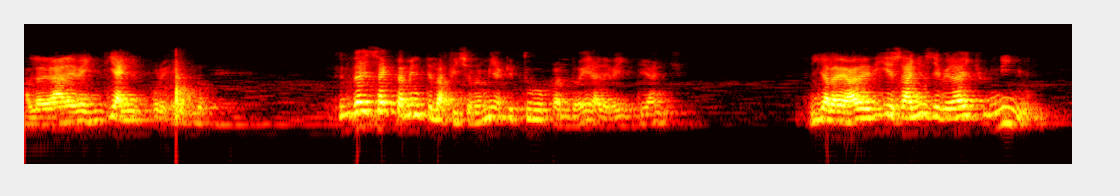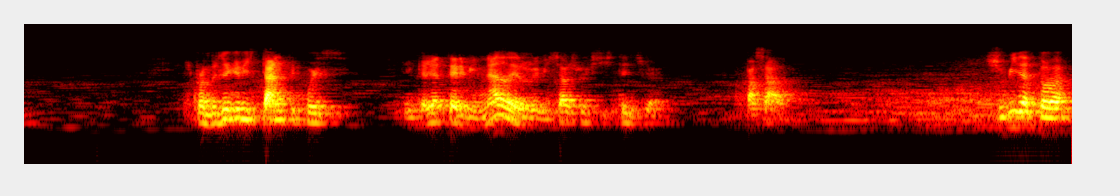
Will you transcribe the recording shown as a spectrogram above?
A la edad de 20 años, por ejemplo, tendrá exactamente la fisonomía que tuvo cuando era de 20 años. Y a la edad de 10 años se verá hecho un niño. Cuando llegue el instante, pues, en que haya terminado de revisar su existencia pasada, su vida toda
